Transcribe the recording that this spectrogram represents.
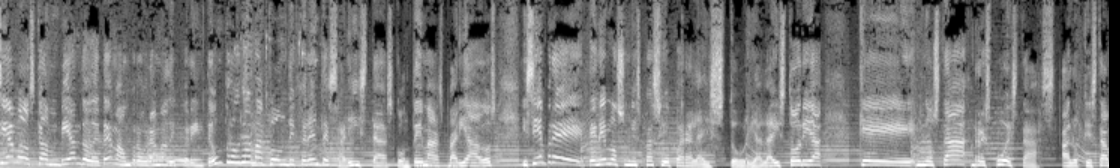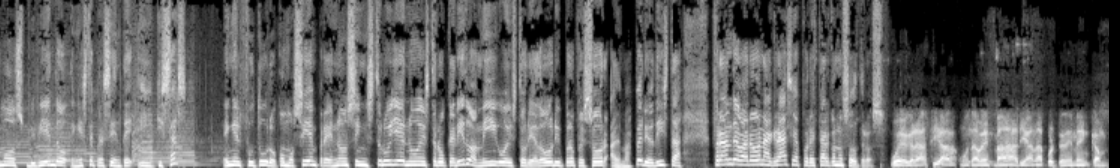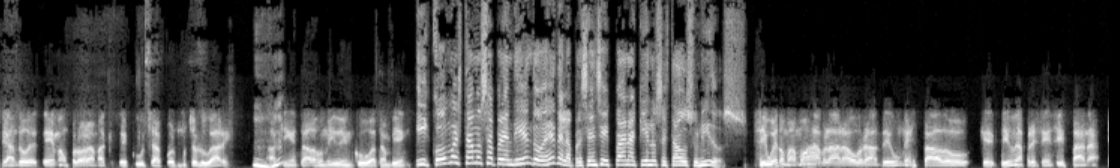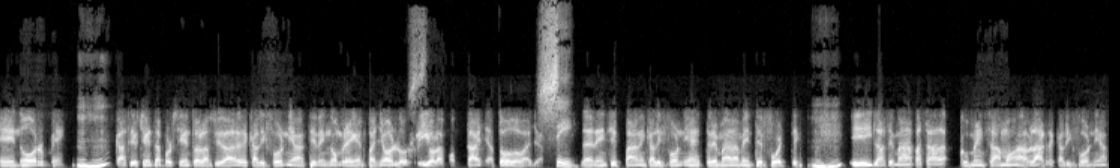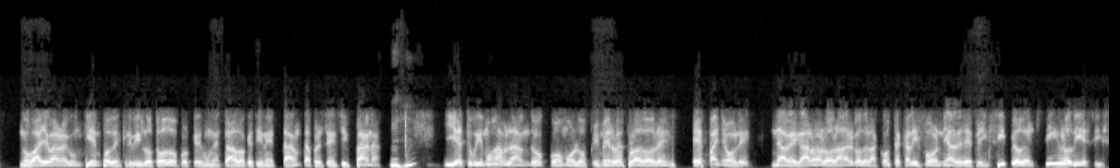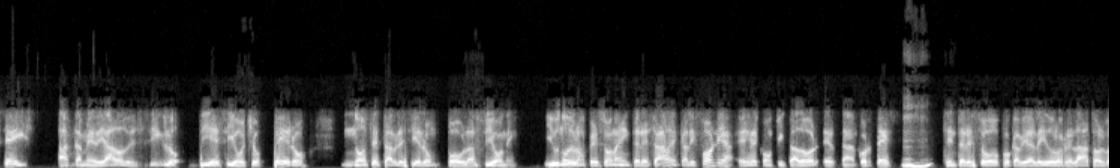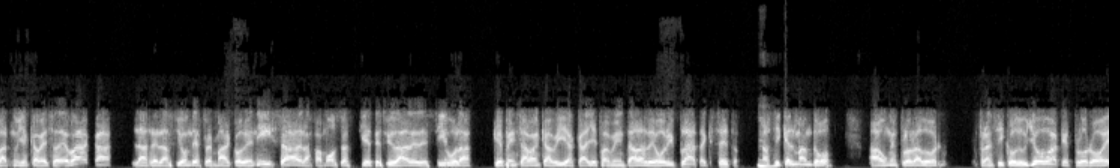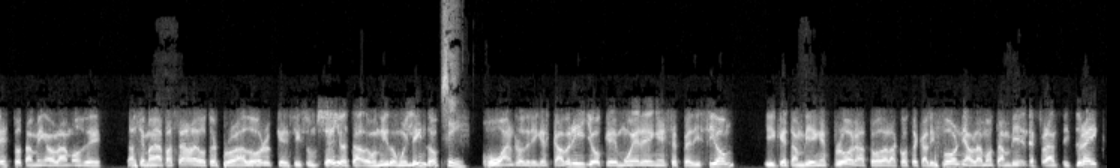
Iniciamos cambiando de tema, un programa diferente, un programa con diferentes aristas, con temas variados y siempre tenemos un espacio para la historia, la historia que nos da respuestas a lo que estamos viviendo en este presente y quizás en el futuro. Como siempre, nos instruye nuestro querido amigo, historiador y profesor, además periodista, Fran de Barona. Gracias por estar con nosotros. Pues gracias una vez más, Ariana, por tenerme en Cambiando de Tema, un programa que se escucha por muchos lugares aquí en Estados Unidos y en Cuba también. ¿Y cómo estamos aprendiendo eh, de la presencia hispana aquí en los Estados Unidos? Sí, bueno, vamos a hablar ahora de un estado que tiene una presencia hispana enorme. Casi 80% de las ciudades de California tienen nombre en español, los ríos, las montañas, todo vaya. Sí. La herencia hispana en California es extremadamente fuerte. Y la semana pasada comenzamos a hablar de California nos va a llevar algún tiempo de escribirlo todo porque es un estado que tiene tanta presencia hispana. Y estuvimos hablando como los primeros exploradores españoles navegaron a lo largo de la costa de California desde principios del siglo XVI hasta mediados del siglo XVIII, pero no se establecieron poblaciones y una de las personas interesadas en California es el conquistador Hernán Cortés. Se interesó porque había leído los relatos de Alvar Núñez Cabeza de Vaca, la relación de Marco de Niza, de las famosas siete ciudades de Cíbola que pensaban que había calles pavimentadas de oro y plata, etcétera. Así que él mandó a un explorador, Francisco de Ulloa, que exploró esto. También hablamos de la semana pasada de otro explorador que se hizo un sello de Estados Unidos muy lindo. Sí. Juan Rodríguez Cabrillo, que muere en esa expedición y que también explora toda la costa de California. Hablamos también de Francis Drake,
